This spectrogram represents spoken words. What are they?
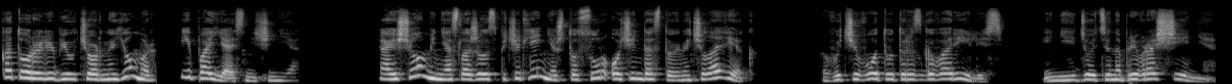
который любил черный юмор и поясничание. А еще у меня сложилось впечатление, что Сур очень достойный человек. «Вы чего тут разговорились? И не идете на превращение?»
